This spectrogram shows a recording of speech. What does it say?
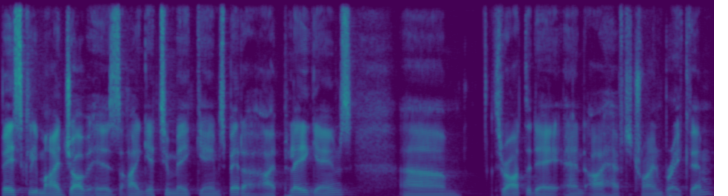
basically, my job is I get to make games better. I play games um, throughout the day, and I have to try and break them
